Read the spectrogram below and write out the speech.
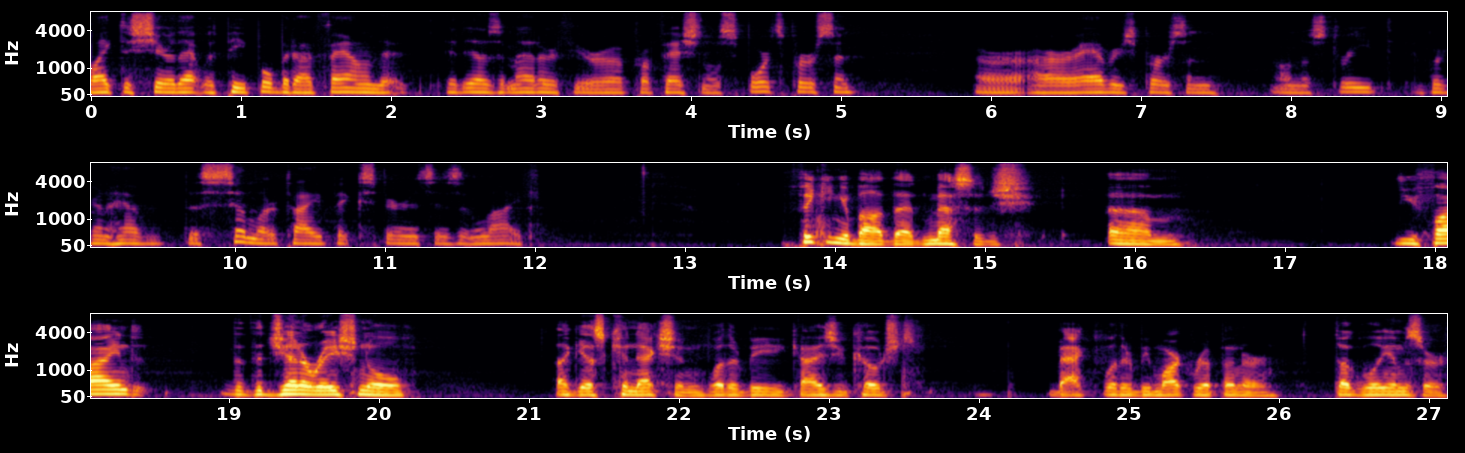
like to share that with people, but I found that it doesn't matter if you're a professional sports person or our average person on the street, we're going to have the similar type experiences in life. Thinking about that message, um, do you find that the generational I guess, connection, whether it be guys you coached back, whether it be Mark Rypien or Doug Williams or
